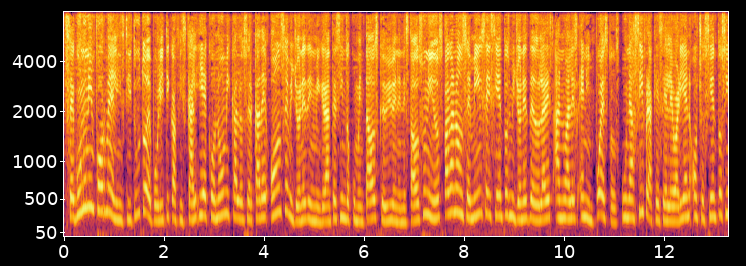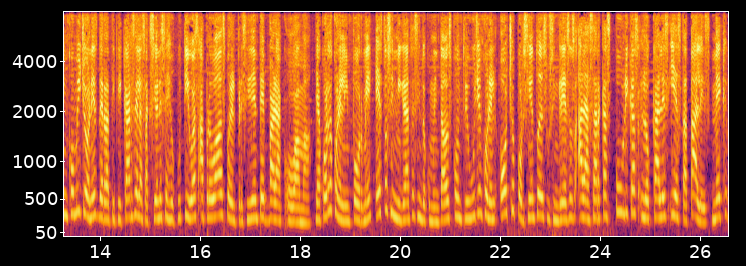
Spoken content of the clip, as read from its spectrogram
Según un informe del Instituto de Política Fiscal y Económica, los cerca de 11 millones de inmigrantes indocumentados que viven en Estados Unidos pagan 11.600 millones de dólares anuales en impuestos, una cifra que se elevaría en 805 millones de ratificarse las acciones ejecutivas aprobadas por el presidente Barack Obama. De acuerdo con el informe, estos inmigrantes indocumentados contribuyen con el 8% de sus ingresos a las arcas públicas locales y estatales. Meg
